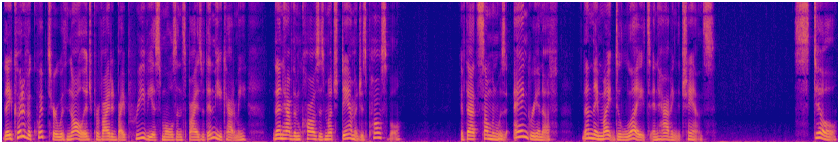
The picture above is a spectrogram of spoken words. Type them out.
they could have equipped her with knowledge provided by previous moles and spies within the Academy then have them cause as much damage as possible. If that someone was angry enough, then they might delight in having the chance. Still,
